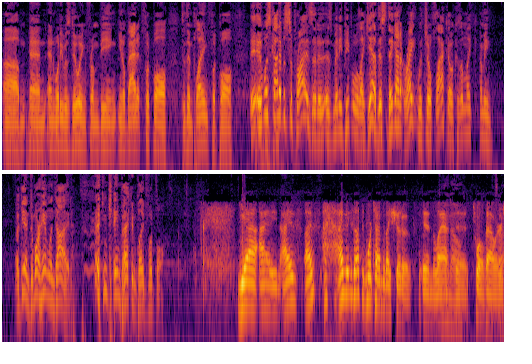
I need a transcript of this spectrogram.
um, and and what he was doing from being you know bad at football to them playing football. It, it was kind of a surprise that as many people were like, "Yeah, this they got it right with Joe Flacco." Because I'm like, I mean, again, Damar Hamlin died and came back and played football. Yeah, I, I've I've I've exhausted more time than I should have in the last uh, twelve hours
